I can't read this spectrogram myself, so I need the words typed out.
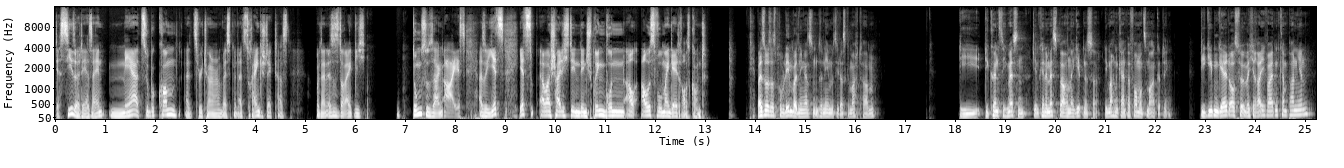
das Ziel sollte ja sein, mehr zu bekommen als Return on Investment, als du reingesteckt hast. Und dann ist es doch eigentlich dumm zu sagen, ah, jetzt, also jetzt, jetzt aber schalte ich den, den Springbrunnen aus, wo mein Geld rauskommt. Weißt du, was das Problem bei den ganzen Unternehmen ist, die das gemacht haben? Die, die können es nicht messen. Die haben keine messbaren Ergebnisse. Die machen kein Performance-Marketing. Die geben Geld aus für irgendwelche Reichweitenkampagnen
